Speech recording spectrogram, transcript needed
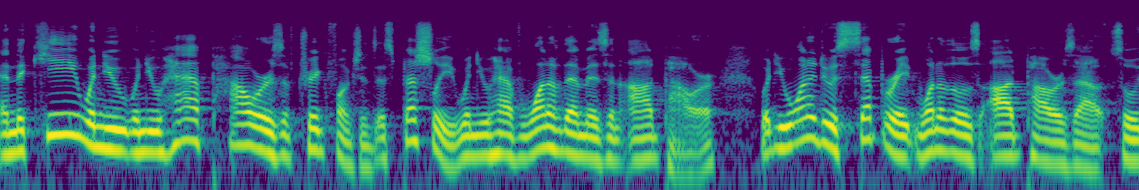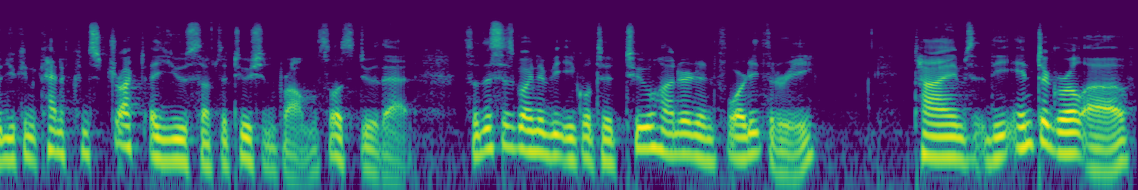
And the key when you, when you have powers of trig functions, especially when you have one of them as an odd power, what you want to do is separate one of those odd powers out so you can kind of construct a u substitution problem. So let's do that. So this is going to be equal to 243 times the integral of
